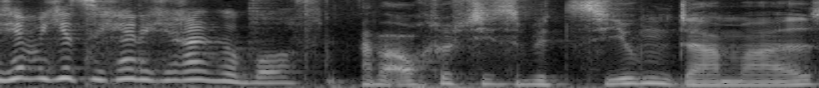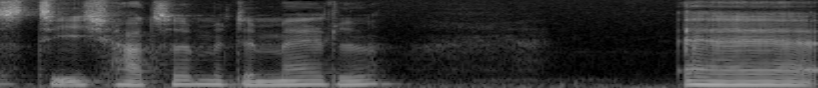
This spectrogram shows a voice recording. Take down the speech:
ich habe mich jetzt sicher nicht rangeworfen. aber auch durch diese Beziehung damals, die ich hatte mit dem Mädel, äh,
